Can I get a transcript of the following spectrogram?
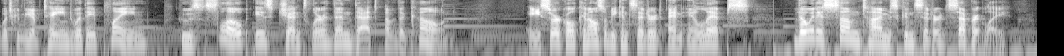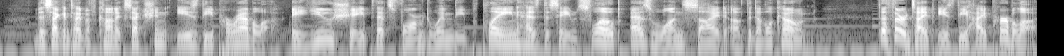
which can be obtained with a plane whose slope is gentler than that of the cone. A circle can also be considered an ellipse, though it is sometimes considered separately. The second type of conic section is the parabola, a U shape that's formed when the plane has the same slope as one side of the double cone. The third type is the hyperbola,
